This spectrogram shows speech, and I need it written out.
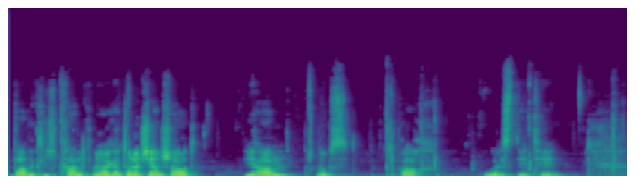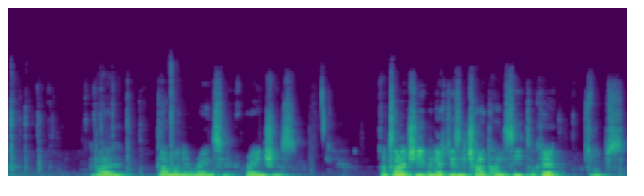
war wirklich krank. Wenn ihr euch Ontology anschaut, wir haben, ups, ich brauche USDT, weil da meine Range, Range ist. Ontology, wenn ihr euch diesen Chart ansieht, okay, ups,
